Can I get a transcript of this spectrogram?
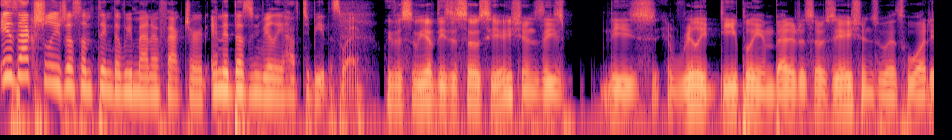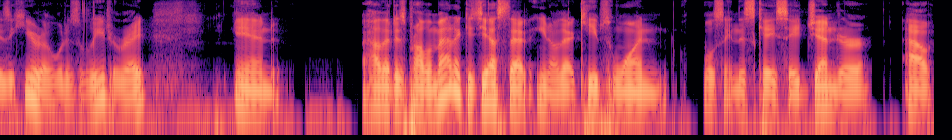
is actually just something that we manufactured and it doesn't really have to be this way. We've we have these associations, these these really deeply embedded associations with what is a hero, what is a leader, right? And how that is problematic is yes, that you know that keeps one, we'll say in this case, say gender out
